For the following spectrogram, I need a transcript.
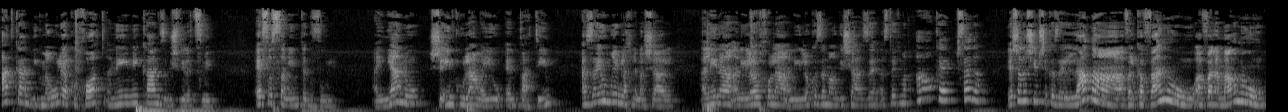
עד כאן, נגמרו לי הכוחות, אני מכאן זה בשביל עצמי. איפה שמים את הגבול? העניין הוא שאם כולם היו אמפתיים, אז היו אומרים לך למשל, אלינה, אני לא יכולה, אני לא כזה מרגישה זה, אז אתה אומרת, אה, אוקיי, בסדר. יש אנשים שכזה, למה? אבל קבענו, אבל אמרנו,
